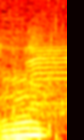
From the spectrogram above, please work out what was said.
Mm.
